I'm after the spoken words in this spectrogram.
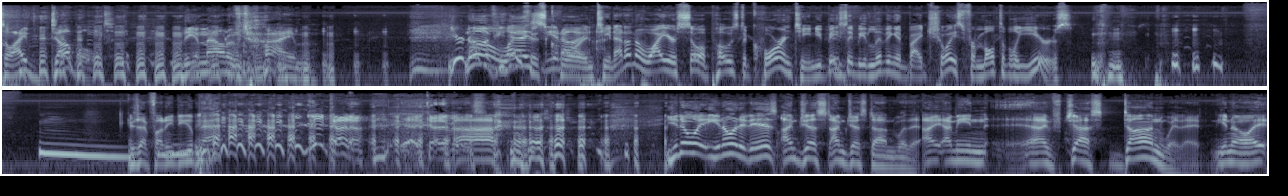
So I've doubled the amount of time. Your No, normal if you life guys- is you know, quarantine. I don't know why you're so opposed to quarantine. You'd basically be living it by choice for multiple years. Is that funny to you, Pat? kind of. Yeah, kind of is. Uh, you know what? You know what it is. I'm just. I'm just done with it. I. I mean, I've just done with it. You know, I,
